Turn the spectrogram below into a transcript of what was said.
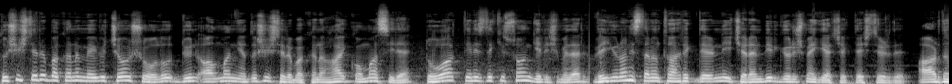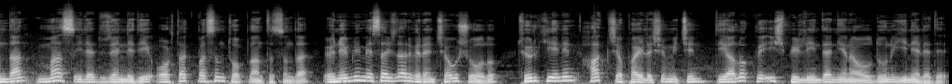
Dışişleri Bakanı Mevlüt Çavuşoğlu dün Almanya Dışişleri Bakanı Heiko Maas ile Doğu Akdeniz'deki son gelişmeler ve Yunanistan'ın tahriklerini içeren bir görüşme gerçekleştirdi. Ardından Maas ile düzenlediği ortak basın toplantısında önemli mesajlar veren Çavuşoğlu, Türkiye'nin hakça paylaşım için diyalog ve işbirliğinden yana olduğunu yineledi.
